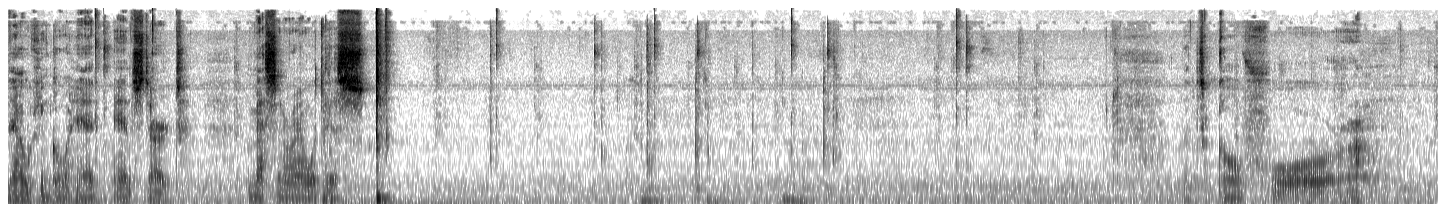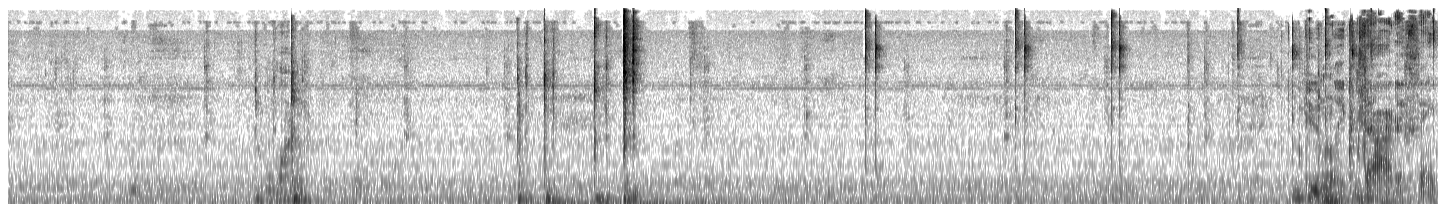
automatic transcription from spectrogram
Now we can go ahead and start messing around with this. Let's go for one. Do like that, I think.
